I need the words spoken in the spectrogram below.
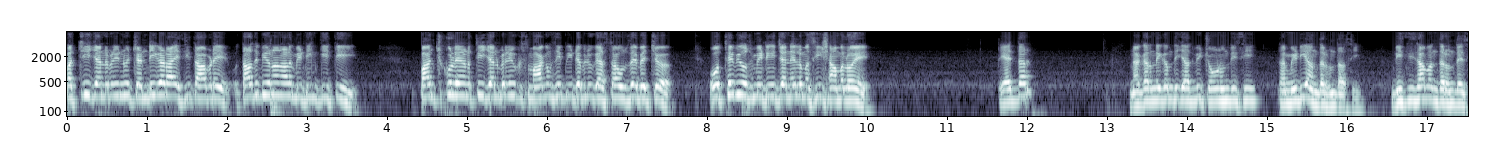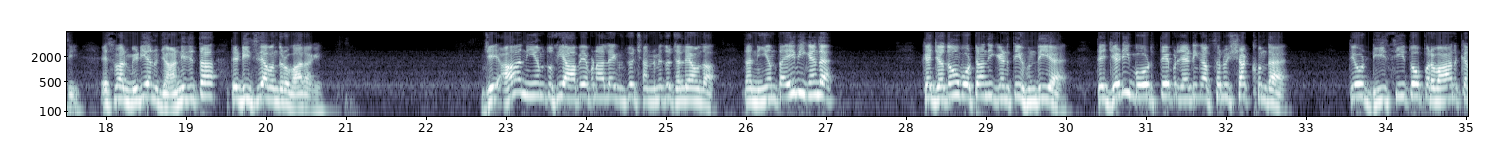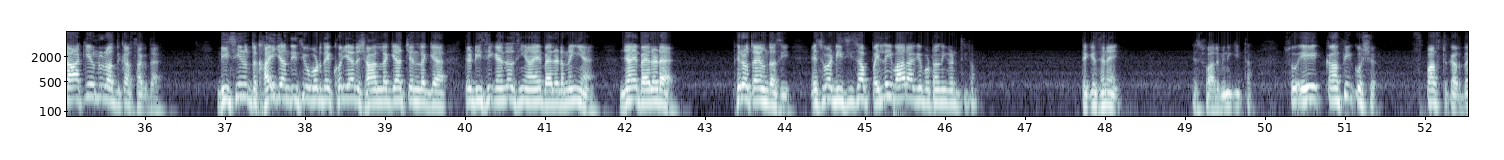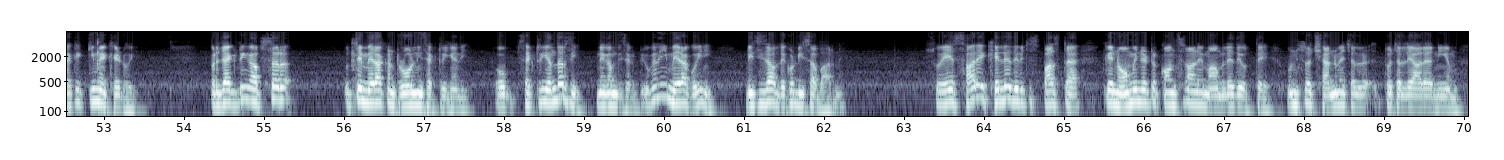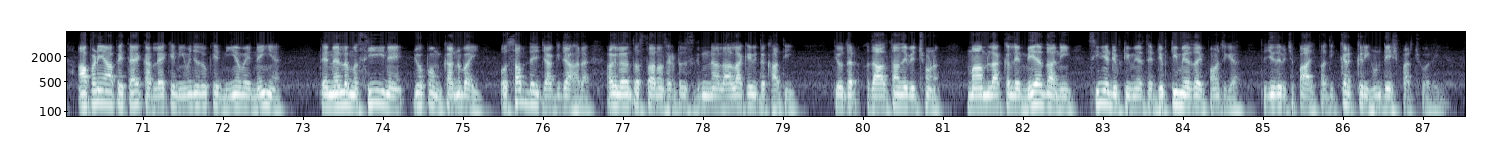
25 ਜਨਵਰੀ ਨੂੰ ਚੰਡੀਗੜ੍ਹ ਆਏ ਸੀ ਤਾਬੜੇ, ਤਦ ਵੀ ਉਹਨਾਂ ਨਾਲ ਮੀਟਿੰਗ ਕੀਤੀ। ਪੰਚਕੁਲੇ 29 ਜਨਵਰੀ ਨੂੰ ਇੱਕ ਸਮਾਗਮ ਸੀ ਪੀਡਬਲਿਊ ਗੈਸਟ ਹਾਊਸ ਦੇ ਵਿੱਚ। ਉੱਥੇ ਵੀ ਉਸ ਮੀਟਿੰਗ 'ਚ ਅਨਿਲ ਮਸੀਹ ਸ਼ਾਮਲ ਹੋਏ। ਤੇ ਇੱਧਰ, ਨਗਰ ਨਿਗਮ ਦੀ ਜਦ ਵੀ ਚੋਣ ਹੁੰਦੀ ਸੀ, ਤਾਂ ਮੀਡੀਆ ਅੰਦਰ ਹੁੰਦਾ ਸੀ। ਡੀਸੀ ਸਾਹਿਬ ਅੰਦਰ ਹੁੰਦੇ ਸੀ। ਇਸ ਵਾਰ ਮੀਡੀਆ ਨੂੰ ਜਾਣ ਨਹੀਂ ਦਿੱਤਾ ਤੇ ਡੀਸੀ ਸਾਹਿਬ ਅੰਦਰੋਂ ਬਾਹਰ ਆ ਗਏ। ਜੇ ਆਹ ਨਿਯਮ ਤੁਸੀਂ ਆਪੇ ਅਪਣਾ ਲਿਆ 1996 ਤੋਂ ਚੱਲਿਆ ਆਉਂਦਾ, ਤਾਂ ਨਿਯਮ ਤਾਂ ਇਹ ਵੀ ਕਹਿੰਦਾ ਕਿ ਜਦੋਂ ਵੋਟਾਂ ਦੀ ਗਿਣਤੀ ਹੁੰਦੀ ਹੈ ਤੇ ਜਿਹੜੀ ਵੋਟ ਤੇ ਪ੍ਰੈਜ਼ਾਈਡਿੰਗ ਅਫਸਰ ਨੂੰ ਸ਼ੱਕ ਹੁੰਦਾ ਹੈ, ਤੇ ਉਹ ਡੀਸੀ ਤੋਂ ਪ੍ਰਵਾਨ ਕਰਾ ਕੇ ਉਹਨੂੰ ਰੱਦ ਕਰ ਸਕਦਾ ਹੈ। ਡੀਸੀ ਨੂੰ ਦਿਖਾਈ ਜਾਂਦੀ ਸੀ ਉਹ ਵੋਟ, ਦੇਖੋ ਜੀ ਨਿਸ਼ਾਨ ਲੱਗਿਆ ਚਿੰਨ ਲੱਗਿਆ, ਤੇ ਡੀਸੀ ਕਹਿੰਦਾ ਸੀ, ਹਾਂ, ਇਹ ਬੈਲਟ ਨਹੀਂ ਹੈ ਜਾਂ ਇਹ ਬੈਲਟ ਹੈ। ਫਿਰ ਉਹ ਤੈਅ ਹੁੰਦਾ ਸੀ, ਇਸ ਵਾਰ ਡੀਸੀ ਸਾਹਿਬ ਪਹਿਲਾਂ ਹੀ ਬਾਹਰ ਆ ਗਏ ਵੋਟਾਂ ਦੀ ਗਿਣਤੀ ਤੋਂ। ਤੇ ਕਿਸੇ ਨੇ ਇਹ ਸਵਾਲ ਵੀ ਨਹੀਂ ਕੀਤਾ। ਸੋ ਇਹ ਕਾਫੀ ਕੁਝ ਸਪਸ਼ਟ ਕਰਦਾ ਕਿ ਕਿਵੇਂ ਖੇਡ ਹੋਈ। ਪ੍ਰੋਜੈਕਟਿੰਗ ਅਫਸਰ ਉੱਤੇ ਮੇਰਾ ਕੰਟਰੋਲ ਨਹੀਂ ਸੈਕਟਰੀ ਕਹਿੰਦੀ। ਉਹ ਸੈਕਟਰੀ ਅੰਦਰ ਸੀ, ਨਿਗਮ ਦੀ ਸੈਕਟਰੀ ਉਹ ਕਹਿੰਦੀ ਮੇਰਾ ਕੋਈ ਨਹੀਂ। ਡੀਸੀ ਸਾਹਿਬ ਦੇਖੋ ਡੀਸਾ ਬਾਹਰ ਨੇ। ਸੋ ਇਹ ਸਾਰੇ ਖੇਲੇ ਦੇ ਵਿੱਚ ਸਪਸ਼ਟ ਹੈ ਕਿ ਨੋਮੀਨੇਟਡ ਕੌਂਸਲਾਂ ਵਾਲੇ ਮਾਮਲੇ ਦੇ ਉੱਤੇ 1996 ਚੱਲ, ਤੋਂ ਚੱਲਿਆ ਆ ਰਿਹਾ ਨਿਯਮ। ਆਪਣੇ ਆਪ ਇਹ ਤੈਅ ਕਰ ਲਿਆ ਕਿ ਨਿਯਮ ਜਦੋਂ ਕਿ ਨਿਯਮ ਇਹ ਨਹੀਂ ਹੈ, ਤੇ ਨਿਲ ਮਸੀਹ ਨੇ ਜੋ ਭੂਮਿਕਾ ਨਿਭਾਈ ਉਹ ਸਭ ਦੇ ਜੱਗ ਜ਼ਾਹਰ ਹੈ। ਅਗਲੇ ਨੇ ਤਾਂ 17 ਸੈਕਟਰ ਦੀ ਸਕਰੀਨਾਂ ਲਾ ਲਾ ਕੇ ਵੀ ਦਿਖਾਤੀ। ਤੇ ਉਧਰ ਅਦਾਲਤਾਂ ਦੇ ਵਿੱਚ ਹੁਣ ਮਾਮਲਾ ਇਕੱਲੇ ਮੇਅਰ ਦਾ ਨਹੀਂ ਸੀਨੀਅਰ ਡਿਪਟੀ ਮੇਅਰ ਤੇ ਡਿਪਟੀ ਮੇਅਰ ਦਾ ਹੀ ਪਹੁੰਚ ਗਿਆ ਤੇ ਜਿਹਦੇ ਵਿੱਚ ਭਾਜਪਾ ਦੀ ਕਰਕਰੀ ਹੁਣ ਦੇਸ਼ ਭਰ 'ਚ ਹੋ ਰਹੀ ਹੈ।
